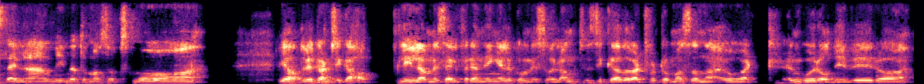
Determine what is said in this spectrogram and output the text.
Stella mi med Thomas Oksmo. Vi hadde vel kanskje ikke hatt Lillehammer selvforening eller kommet så langt hvis ikke det hadde vært for Thomas. Han har jo vært en god rådgiver. og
